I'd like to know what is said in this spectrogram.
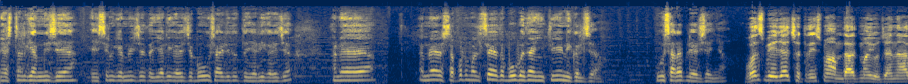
નેશનલ ગેમની છે એશિયન ગેમની છે તૈયારી કરે છે, બહુ સારી રીતે તૈયારી કરે છે અને એમને સપોર્ટ મળશે તો બહુ બધા અહીંથી નીકળશે. બહુ સારા પ્લેયર છે અહીંયા. વર્ષ બે હજાર છત્રીસમાં અમદાવાદમાં યોજાનાર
